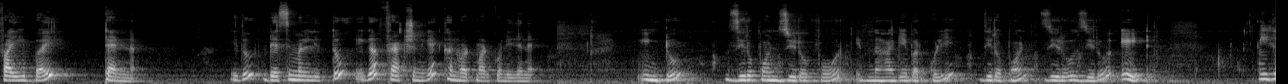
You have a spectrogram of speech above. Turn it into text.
ಫೈ ಬೈ ಟೆನ್ ಇದು ಡೆಸಿಮಲ್ ಇತ್ತು. ಈಗ ಫ್ರ್ಯಾಕ್ಷನ್ಗೆ ಕನ್ವರ್ಟ್ ಮಾಡ್ಕೊಂಡಿದ್ದೇನೆ. Into zero point zero four ಇದನ್ನ ಹಾಗೆ ಬರ್ಕೊಳ್ಳಿ. Zero point zero zero eight ಈಗ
